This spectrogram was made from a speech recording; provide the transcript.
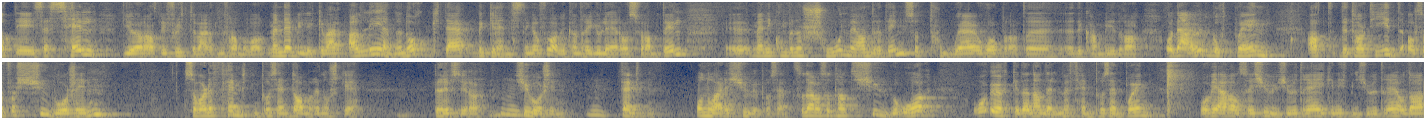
at det i seg selv gjør at vi flytter verden framover. Men det vil ikke være alene nok. Det er begrensninger for hva vi kan regulere oss fram til. Eh, men i kombinasjon med andre ting så tror jeg og håper at eh, det kan bidra. Og det er jo et godt poeng at det tar tid. Altså For 20 år siden så var det 15% damer i norske bedriftsstyrer. 20 år siden. 15 og nå er det 20% Så det har altså tatt 20 år å øke den andelen med 5 prosentpoeng. Og vi er altså i 2023, ikke 1923, og da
